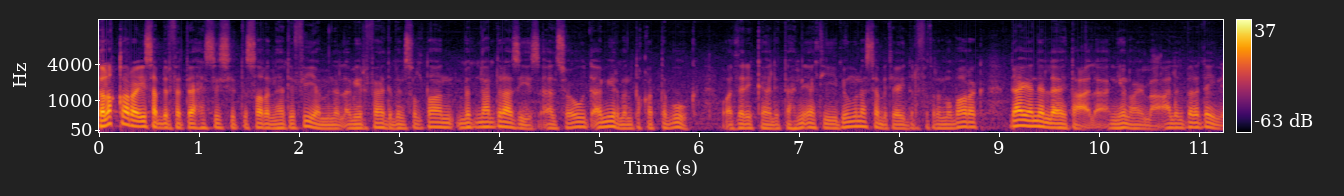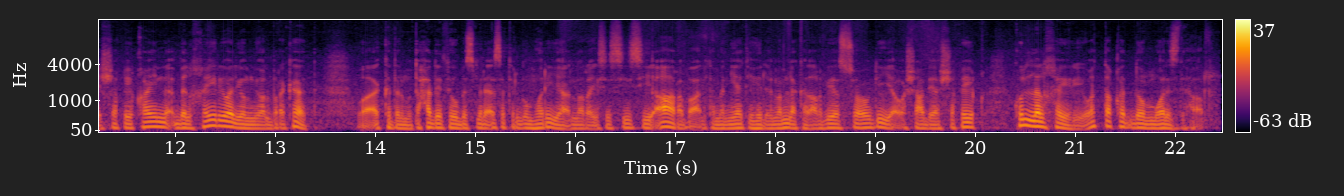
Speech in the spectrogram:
تلقى الرئيس عبد الفتاح السيسي اتصالا هاتفيا من الأمير فهد بن سلطان بن عبد العزيز آل سعود أمير منطقة تبوك. وذلك للتهنئه بمناسبة عيد الفطر المبارك. داعيا الله تعالى أن ينعم على البلدين الشقيقين بالخير واليمن والبركات. وأكد المتحدث باسم رئاسة الجمهورية أن الرئيس السيسي أعرب عن تمنياته للمملكة العربية السعودية وشعبها الشقيق كل الخير والتقدم والازدهار.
